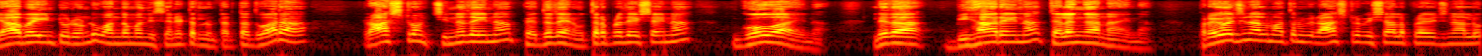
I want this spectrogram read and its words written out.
యాభై ఇంటూ రెండు వంద మంది సెనేటర్లు ఉంటారు. తద్వారా రాష్ట్రం చిన్నదైనా పెద్దదైనా ఉత్తరప్రదేశ్ అయినా గోవా అయినా లేదా బీహార్ అయినా తెలంగాణ అయినా ప్రయోజనాలు మాత్రం రాష్ట్ర విశాల ప్రయోజనాలు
